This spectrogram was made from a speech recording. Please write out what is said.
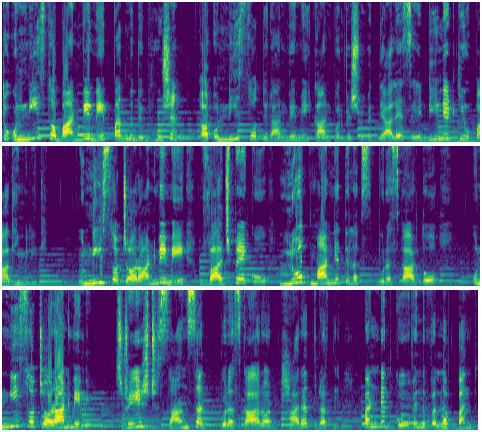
तो उन्नीस सौ बानवे में पद्म विभूषण और उन्नीस सौ तिरानवे में कानपुर विश्वविद्यालय से डीलिट की उपाधि मिली थी। उन्नीस सौ चौरानवे में वाजपेयी को लोकमान्य तिलक पुरस्कार तो उन्नीस में श्रेष्ठ सांसद पुरस्कार और भारत रत्न पंडित गोविंद वल्लभ पंत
